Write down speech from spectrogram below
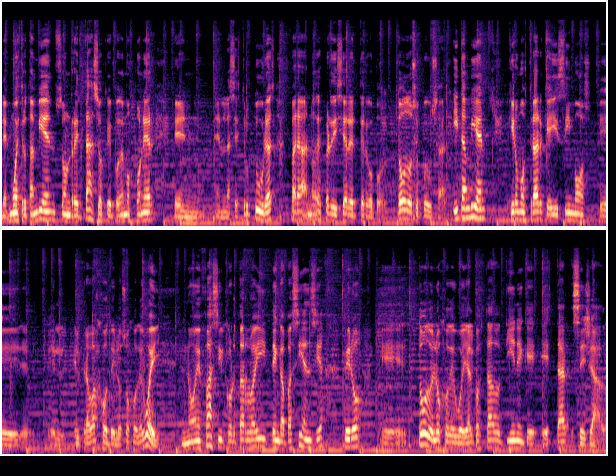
les muestro también, son retazos que podemos poner en, las estructuras para no desperdiciar el tergopor. Todo se puede usar. Y también quiero mostrar que hicimos eh, el, el trabajo de los ojos de buey. No es fácil cortarlo ahí, tenga paciencia, pero eh, todo el ojo de buey al costado tiene que estar sellado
